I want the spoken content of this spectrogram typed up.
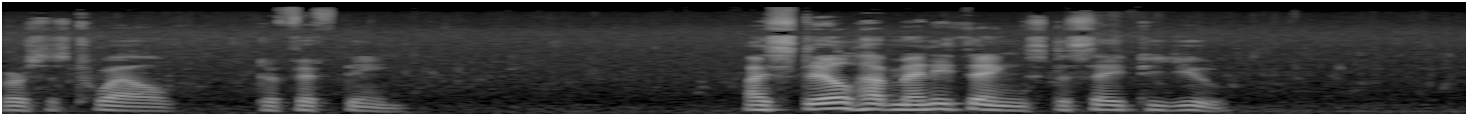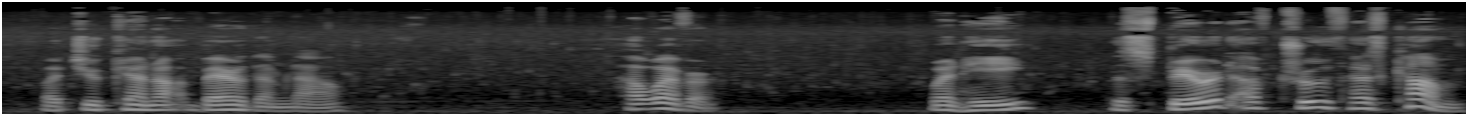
verses 12 to 15. I still have many things to say to you, but you cannot bear them now. However, when He, the Spirit of truth, has come,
